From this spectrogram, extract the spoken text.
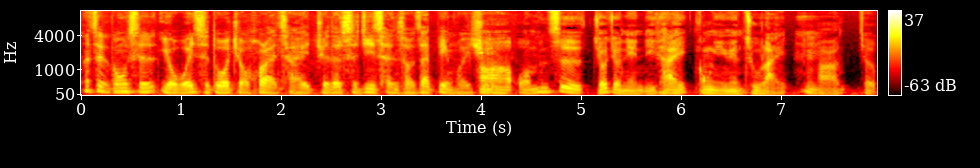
那这个公司有维持多久？后来才觉得时机成熟，再并回去啊、呃？我们是九九年离开工研院出来啊、呃，就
